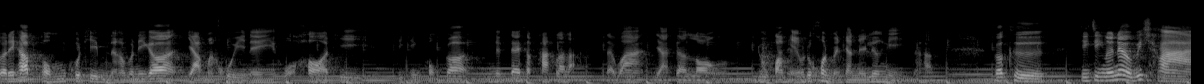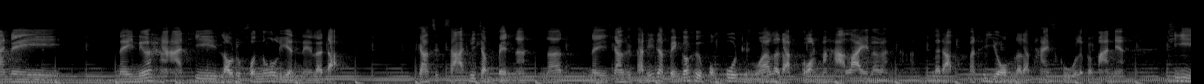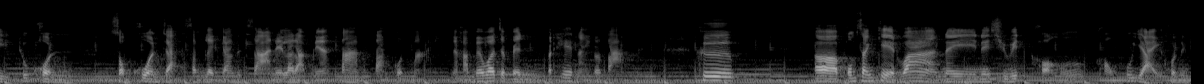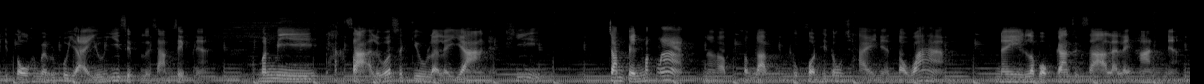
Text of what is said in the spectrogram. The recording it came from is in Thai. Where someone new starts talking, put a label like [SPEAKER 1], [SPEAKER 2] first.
[SPEAKER 1] สวัสดีครับ ผมครูทิมนะครับ วันนี้ก็อยากมาคุยในหัวข้อที่จริงๆ ผมก็นึกได้สักพักแล้วล่ะ แต่ว่าอยากจะลองดูความเห็นของทุกคนเหมือนกันในเรื่องนี้นะครับ ก็คือจริงๆ แล้วเนี่ยวิชาในในเนื้อหาที่เราทุกคนต้องเรียนในระดับการศึกษาที่จำเป็นนะและในการศึกษาที่จำเป็นก็คือผมพูดถึงว่าระดับก่อนมหาลัยแล้วกันระดับมัธยม ระดับไฮสคูลอะไรประมาณเนี้ย ที่ทุกคนสมควรจะสำเร็จการศึกษาในระดับนี้ตามตามกฎหมายนะครับไม่ว่าจะเป็นประเทศไหนก็ตาม คือเออผมสังเกตว่าในในชีวิตของของผู้ใหญ่คนหนึ่งที่โตขึ้นมาเป็นผู้ใหญ่อายุ 20 หรือ 30เนี่ยมันมีทักษะหรือว่าสกิลหลาย ๆ อย่างเนี่ยที่จำเป็นมาก ๆ นะครับสำหรับทุกคนที่ต้องใช้เนี่ยแต่ว่าในระบบการศึกษาหลาย ๆ อันเนี่ย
